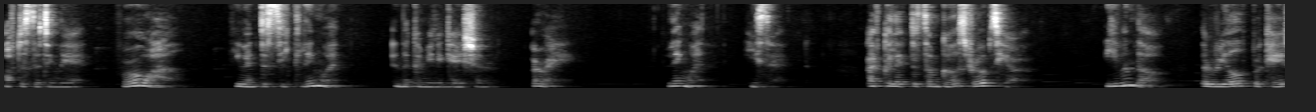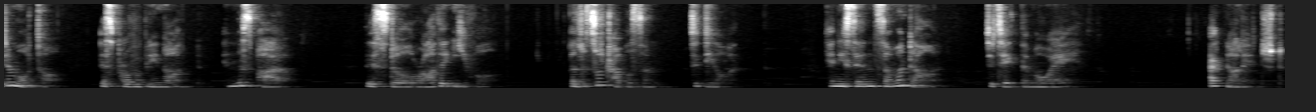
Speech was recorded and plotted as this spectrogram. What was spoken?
After sitting there for a while, he went to seek Lingwen in the communication array. Lingwen, he said, I've collected some ghost robes here, even though the real Brocade Immortal is probably not in this pile. They're still rather evil, a little troublesome to deal with. Can you send someone down to take them away? Acknowledged,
